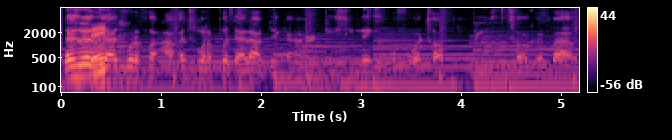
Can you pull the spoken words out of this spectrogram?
that's another thing I just want to put. I just want to put that out there. I heard DC niggas before talking greasy, talking about,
